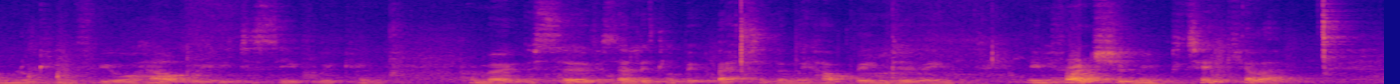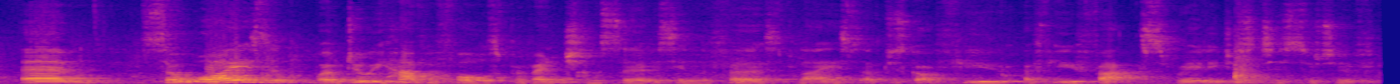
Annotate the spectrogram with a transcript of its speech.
I'm looking for your help really to see if we can promote the service a little bit better than we have been doing in Yeah. Frodsham in particular. Um, so why is it, do we have a falls prevention service in the first place? I've just got a few, a few facts really just to sort of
